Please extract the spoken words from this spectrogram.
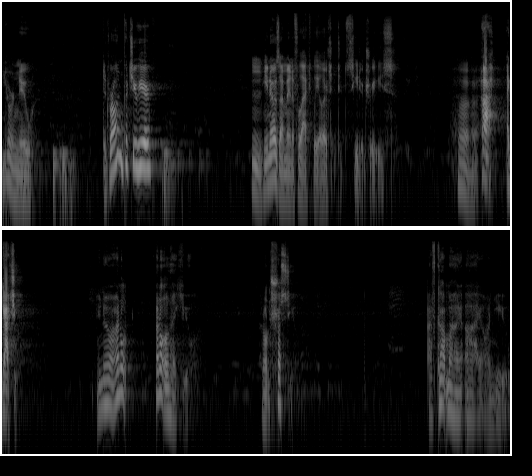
You're new. Did Ron put you here? Hmm, he knows I'm anaphylactically allergic to cedar trees. Huh. Ha! I got you. You know, I don't I don't like you. I don't trust you. I've got my eye on you.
